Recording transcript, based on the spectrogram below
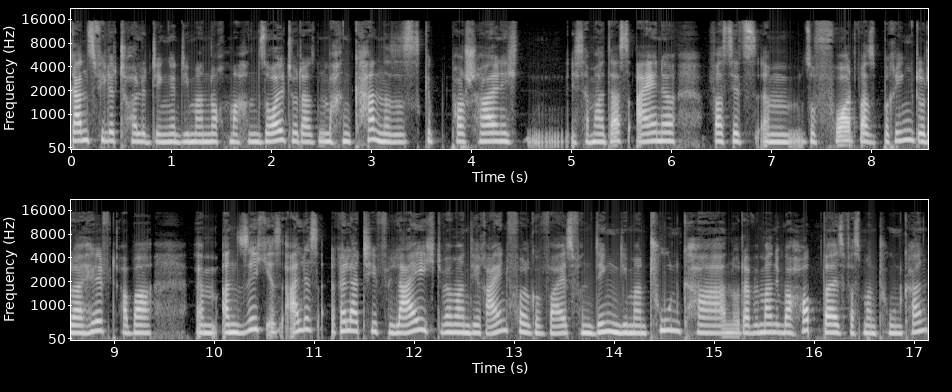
ganz viele tolle Dinge, die man noch machen sollte oder machen kann. Also es gibt pauschal nicht, ich sag mal, das eine, was jetzt ähm, sofort was bringt oder hilft, aber ähm, an sich ist alles relativ leicht, wenn man die Reihenfolge weiß von Dingen, die man tun kann oder wenn man überhaupt weiß, was man tun kann.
